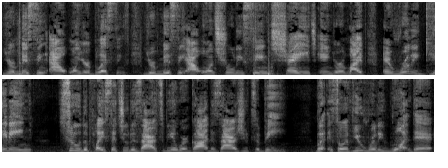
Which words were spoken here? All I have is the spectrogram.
You're missing out on your blessings. You're missing out on truly seeing change in your life and really getting to the place that you desire to be and where God desires you to be. But so if you really want that,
